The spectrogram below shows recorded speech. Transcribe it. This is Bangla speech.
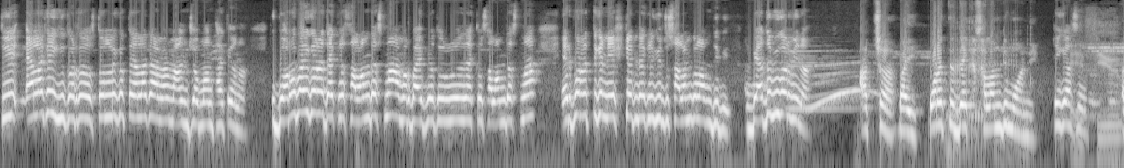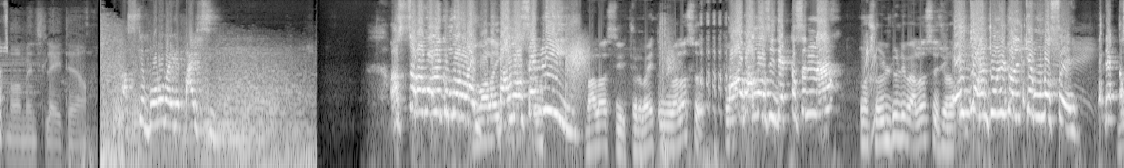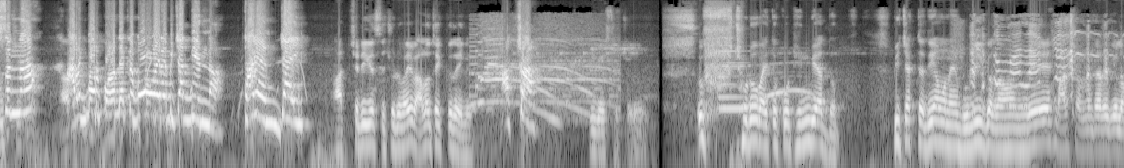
তুই এলাকায় কি করতে? তোর লেগে তো এলাকায় আমার মান সম্মান থাকে না। বড় ভাই করে দেখলে সালাম দাস না আমার ভাই তোর দেখলে সালাম দাস না। এরপরের থেকে নেক্সট টাইম দেখলে কিন্তু সালাম কালাম দিবি। বেদবি করবি না। আচ্ছা ভাই পরেতে দেখ সালাম দিব আনে ঠিক আছে। Few moments later. আজকে বড় ভাইরে পাইছি। আসসালামু আলাইকুম বড় ভাই। ভালো আছেন নি? ভালো আছি। ছোট ভাই তুমি ভালো আছো? হ্যাঁ ভালো আছি। দেখতেছেন না? তোমার শরীর টুলি ভালো আছে ছোট এই তো টলি কেমন আছে? দেখতেছেন না? আরেকবার পরে দেখলে বড় ভাইরে বিচার দিয়েন না। থাকেন যাই। আচ্ছা ঠিক আছে ছোট ভাই ভালো থেকো তাইলে। আচ্ছা। ঠিক আছে ছোট ভাই। উফ ছোট ভাই তো কঠিন বিয়ার বিচারটা দিয়ে মনে হয় ভুলেই গেলাম রে। মার সামনে গেল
